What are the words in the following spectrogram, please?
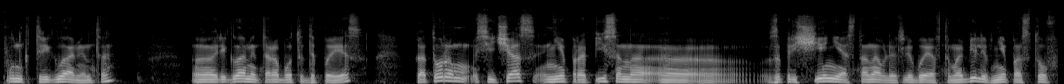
пункт регламента, э, регламента работы ДПС, в котором сейчас не прописано э, запрещение останавливать любые автомобили вне постов,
